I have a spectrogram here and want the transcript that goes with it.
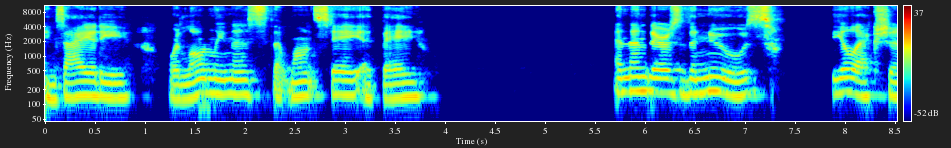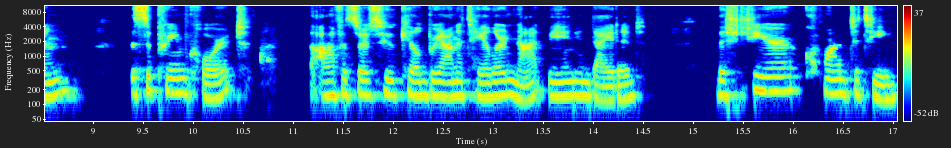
anxiety, or loneliness that won't stay at bay. And then there's the news, the election, the Supreme Court, the officers who killed Breonna Taylor not being indicted, the sheer quantity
